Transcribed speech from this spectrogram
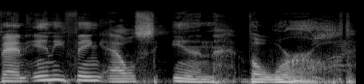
than anything else in the world.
